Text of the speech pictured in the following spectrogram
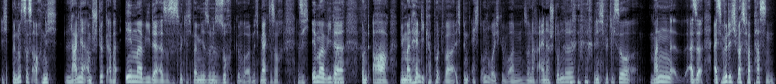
ich benutze das auch nicht lange am Stück, aber immer wieder. Also es ist wirklich bei mir so eine Sucht geworden. Ich merke das auch, dass ich immer wieder ja. und oh, wie mein Handy kaputt war. Ich bin echt unruhig geworden. So nach einer Stunde bin ich wirklich so, Mann, also als würde ich was verpassen.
